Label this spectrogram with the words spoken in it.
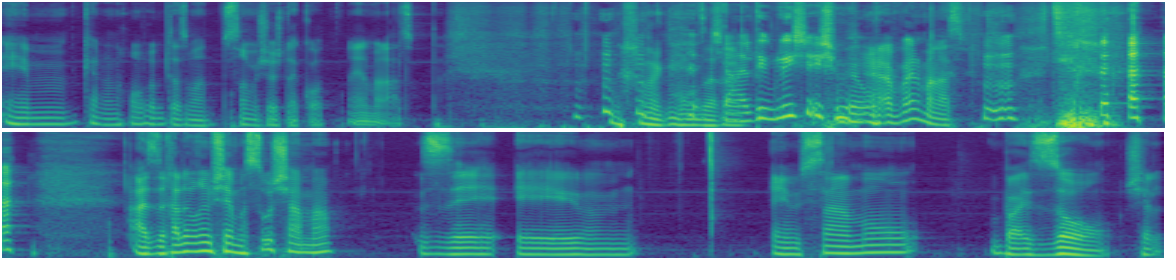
הם, כן, אנחנו עוברים את הזמן, 26 דקות, אין מה לעשות. שאלתי בלי שישמעו. אבל אין מה לעשות. אז אחד הדברים שהם עשו שם, זה הם, הם שמו באזור של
